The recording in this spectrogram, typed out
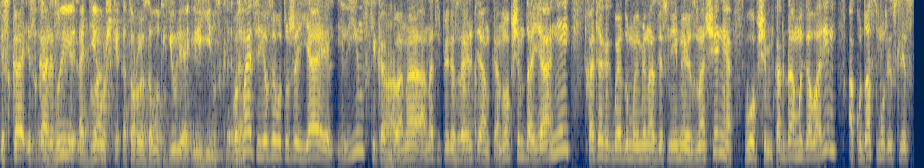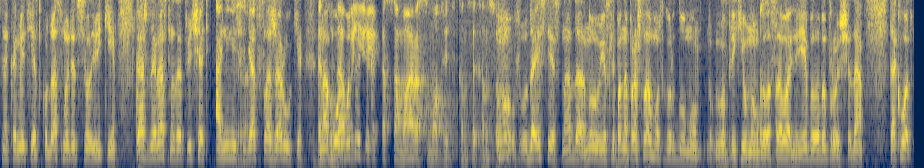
иска, искали... Вы о девушке, которую зовут Юлия Ильинская, Вы да? знаете, ее зовут уже Яэль Ильинский, как а. бы, она, она теперь ну, израильтянка. Ну, в общем, да, я о ней, хотя, как бы, я думаю, имена здесь не имеют значения. В общем, когда мы говорим, а куда куда смотрит Следственный комитет, куда смотрят силовики. Каждый раз надо отвечать, они не да. сидят сложа руки. Да Набор куда вот этих... Самара смотрит, в конце концов. Ну, да, естественно, да. Ну, если бы она прошла в Мосгордуму, вопреки умному Посмотри. голосованию, ей было бы проще, да. Так вот,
